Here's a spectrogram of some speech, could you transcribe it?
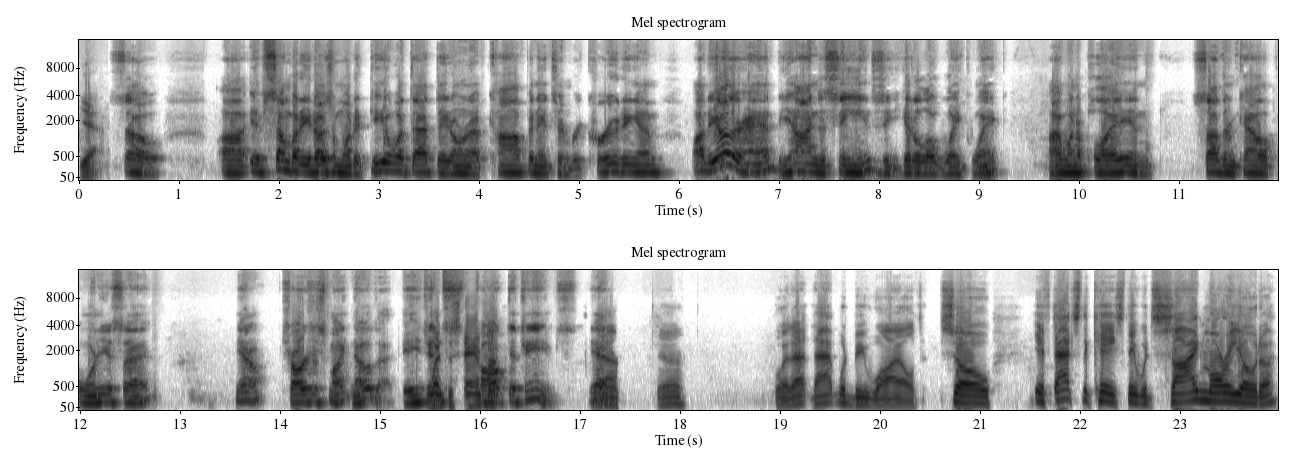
Yeah. So uh, if somebody doesn't want to deal with that, they don't have confidence in recruiting him. On the other hand, behind the scenes, you get a little wink, wink. I want to play in Southern California. Say, you know, Chargers might know that. Agents Stanford. talk to teams. Yeah. yeah. Yeah. Boy, that that would be wild. So if that's the case, they would sign Mariota.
